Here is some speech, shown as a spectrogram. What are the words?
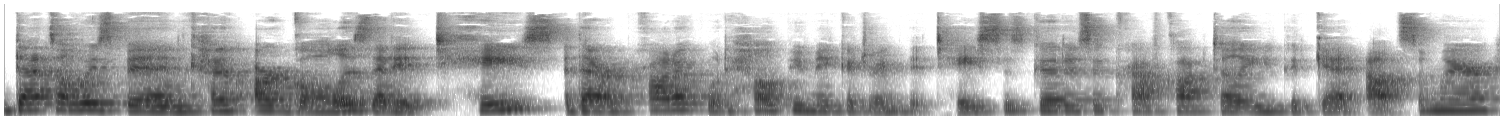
that's always been kind of our goal is that it tastes that our product would help you make a drink that tastes as good as a craft cocktail you could get out somewhere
